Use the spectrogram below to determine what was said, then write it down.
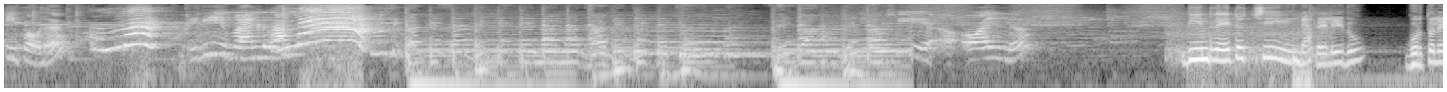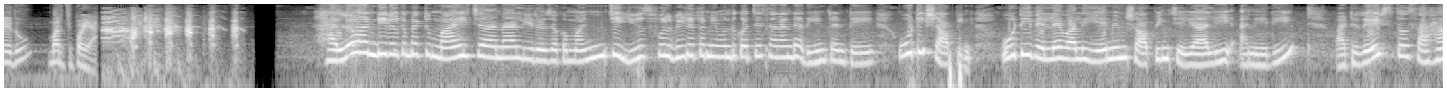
టీ పౌడర్ ఇది టూ సిక్స్ వచ్చి ఆయిల్ దీని రేట్ వచ్చి తెలీదు గుర్తులేదు మర్చిపోయా. హలో అండి welcome back to my channel. ఈరోజు ఒక మంచి యూస్ఫుల్ వీడియోతో మీ ముందుకు వచ్చేసానండి. అది ఏంటంటే ఊటీ షాపింగ్. ఊటీ వెళ్ళే వాళ్ళు ఏమేమి షాపింగ్ చేయాలి అనేది వాటి రేట్స్తో సహా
